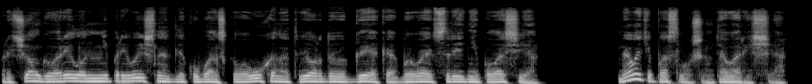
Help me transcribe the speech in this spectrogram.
причем говорил он непривычно для кубанского уха на твердую «г», как бывает в средней полосе. «Давайте послушаем, товарища.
